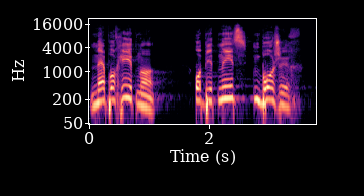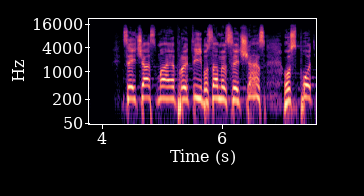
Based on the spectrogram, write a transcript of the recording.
непохитно обітниць Божих. Цей час має пройти, бо саме в цей час Господь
